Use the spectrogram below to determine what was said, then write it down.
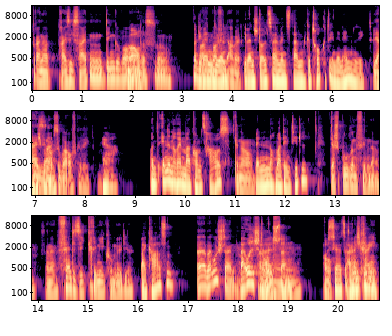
330 Seiten Ding geworden. Wow. Das äh, ja, die, war, werden, war die, werden, die werden stolz sein, wenn es dann gedruckt in den Händen liegt. Ja, ich bin auch super aufgeregt. Ja. Und Ende November kommt's raus. Genau. Nennen noch mal den Titel. Der Spurenfinder. Das ist eine Fantasy-Krimi-Komödie. Bei Carlsen? Äh, bei Ulstein. Bei Ulstein. Bei Ulstein. Oh, ist ja jetzt eigentlich kein,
